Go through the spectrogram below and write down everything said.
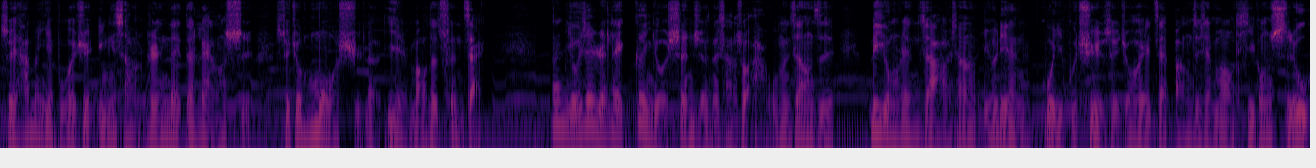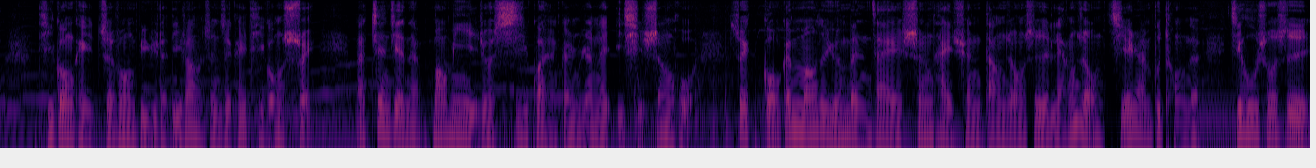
所以它们也不会去影响人类的粮食，所以就默许了野猫的存在。那有一些人类更有甚者呢，想说啊，我们这样子利用人家好像有点过意不去，所以就会在帮这些猫提供食物，提供可以遮风避雨的地方，甚至可以提供水。那渐渐的，猫咪也就习惯跟人类一起生活，所以狗跟猫这原本在生态圈当中是两种截然不同的，几乎说是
